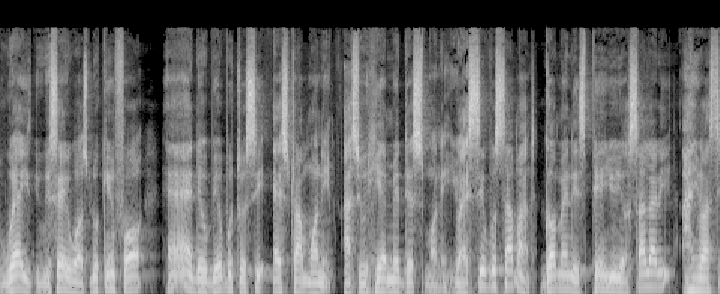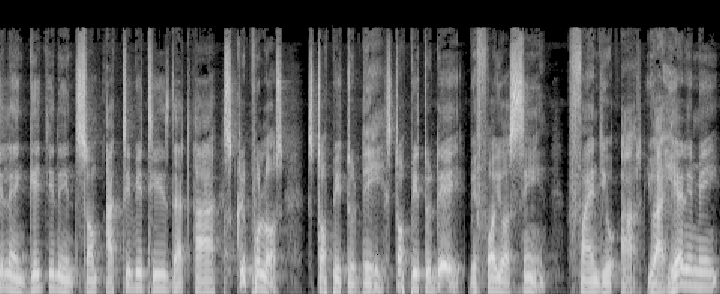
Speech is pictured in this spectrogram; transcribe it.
where we say he was looking for, eh, they will be able to see extra money. As you hear me this morning, you are a civil servant. Government is paying you your salary, and you are still engaging in some activities that are scrupulous. Stop it today. Stop it today before your sin find you out. You are hearing me,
